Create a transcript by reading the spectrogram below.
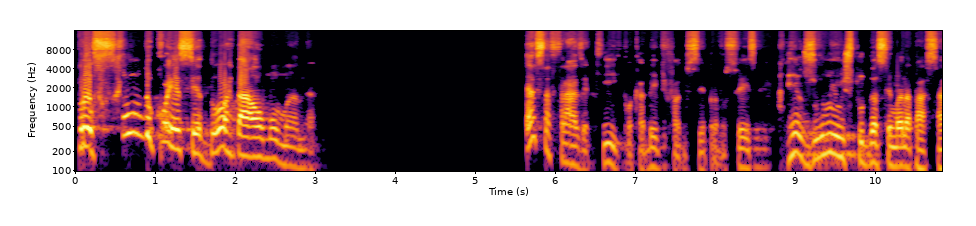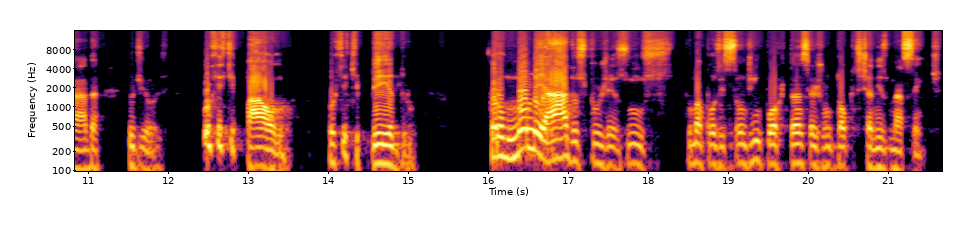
profundo conhecedor da alma humana, essa frase aqui, que eu acabei de dizer para vocês, resume o estudo da semana passada e o de hoje. Por que que Paulo, por que que Pedro foram nomeados por Jesus para uma posição de importância junto ao cristianismo nascente?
